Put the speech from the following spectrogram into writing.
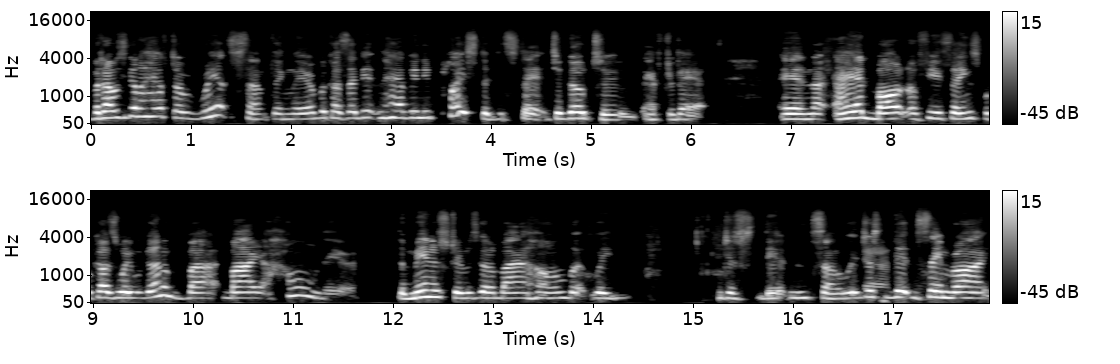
but I was going to have to rent something there because I didn't have any place to stay to go to after that. And I had bought a few things because we were going to buy buy a home there. The ministry was going to buy a home, but we just didn't. So it just yeah. didn't seem right.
